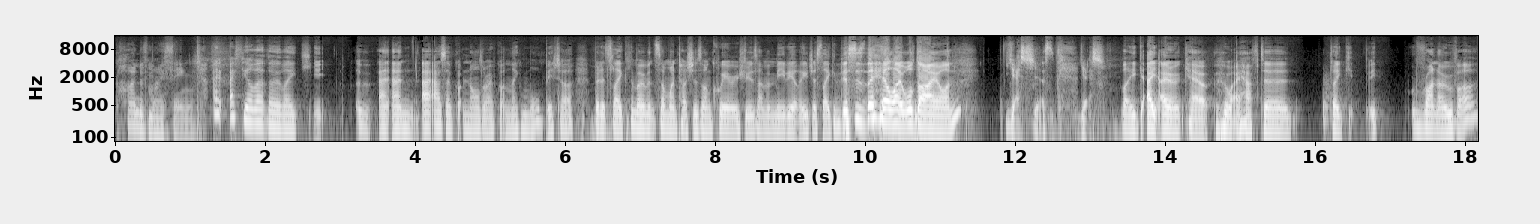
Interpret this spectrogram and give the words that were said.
kind of my thing. I, I feel that though, like, uh, and, and as I've gotten older, I've gotten like more bitter. But it's like the moment someone touches on queer issues, I'm immediately just like, this is the hill I will die on. Yes, Yes. yes, Like, I, I don't care who I have to like run over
